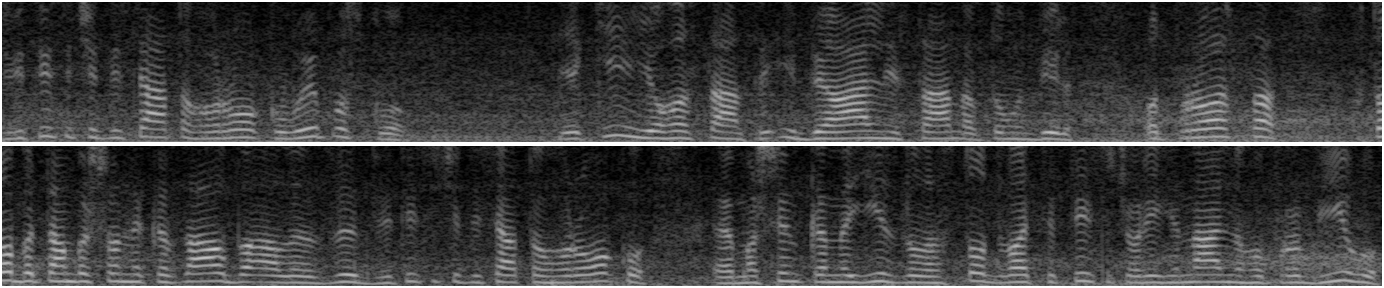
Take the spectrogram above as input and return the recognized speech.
2010 року випуску який його стан? Це ідеальний стан автомобіля. От просто хто би там би що не казав би, але з 2010 року е, машинка наїздила 120 тисяч оригінального пробігу.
